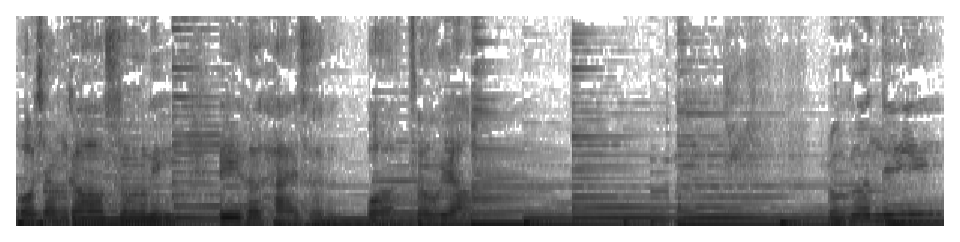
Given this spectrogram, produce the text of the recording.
我想告诉你，你和孩子我都要。你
